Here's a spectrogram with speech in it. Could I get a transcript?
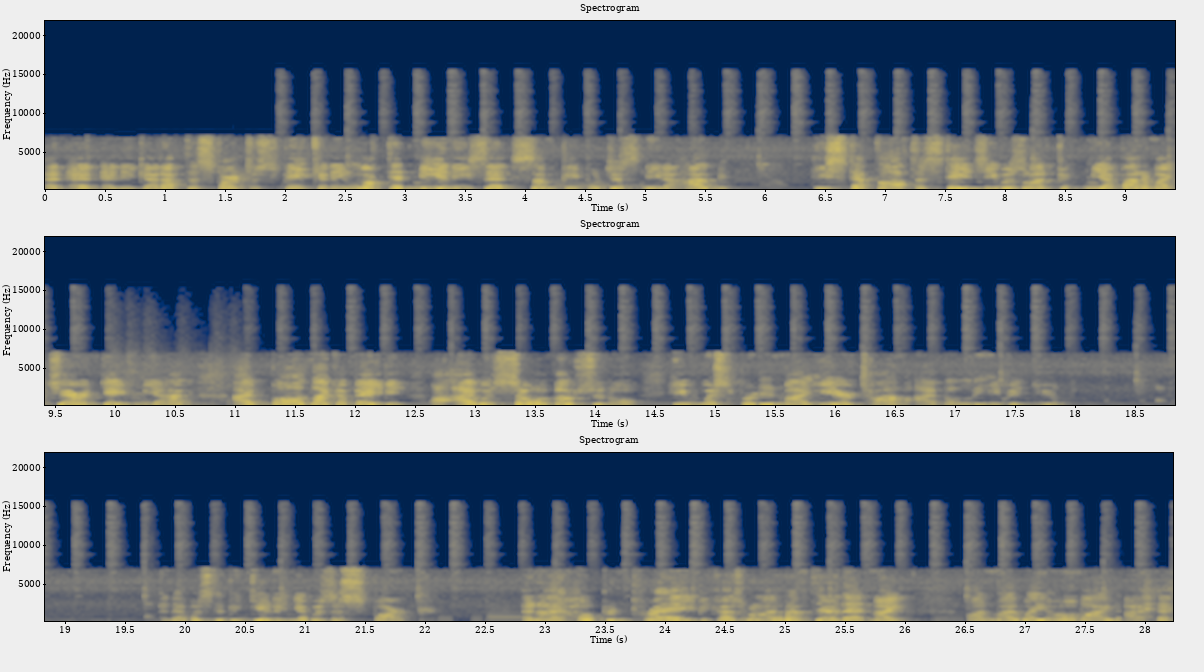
And, and, and he got up to start to speak and he looked at me and he said, Some people just need a hug he stepped off the stage he was on, picked me up out of my chair, and gave me a hug. I bawled like a baby. I, I was so emotional. He whispered in my ear, Tom, I believe in you. And that was the beginning. It was a spark. And I hope and pray because when I left there that night, on my way home, I, I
